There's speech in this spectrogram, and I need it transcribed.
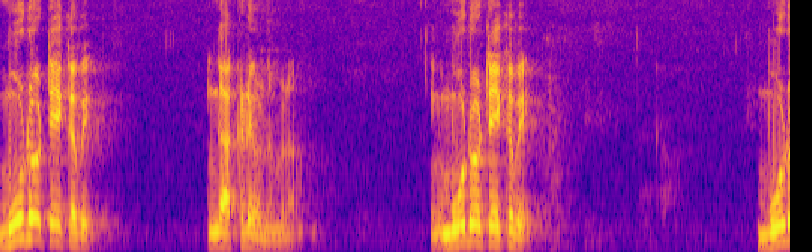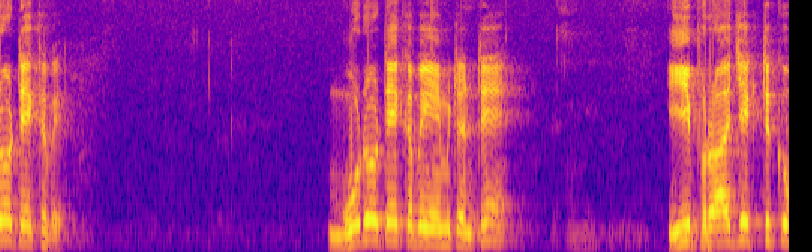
మూడో టేకవే ఇంకా అక్కడే ఉన్నాం మనం. ఇంక మూడో టేకవే మూడో టేకవే మూడో టేకవే ఏమిటంటే ఈ ప్రాజెక్టుకు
